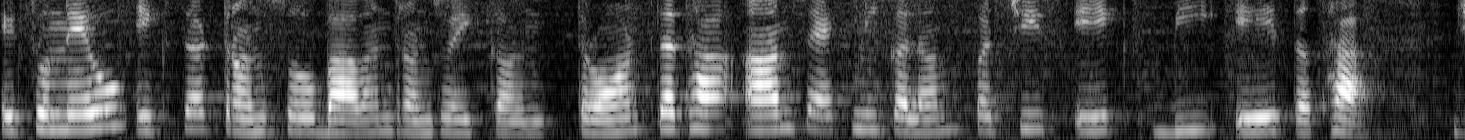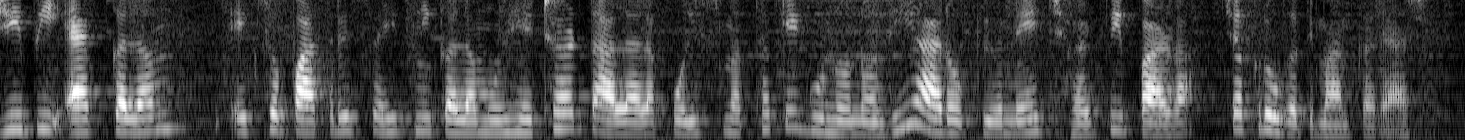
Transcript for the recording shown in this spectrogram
એકસો નેવું, એકસઠ, ત્રણસો બાવન, ત્રણસો એકાવન ત્રણ તથા આર્મ્સ એક્ટની કલમ પચીસ એક બી એ તથા જીપી એક્ટ કલમ એકસો પાંત્રીસ સહિતની કલમો હેઠળ તાલાલા પોલીસ મથકે ગુનો નોંધી આરોપીઓને ઝડપી પાડવા ચક્રો ગતિમાન કર્યા છે.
